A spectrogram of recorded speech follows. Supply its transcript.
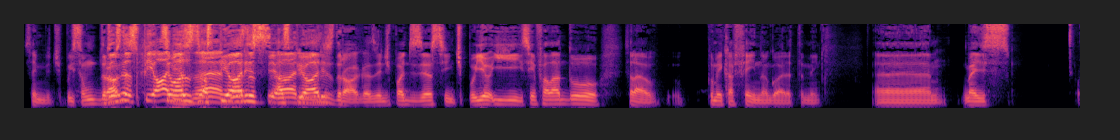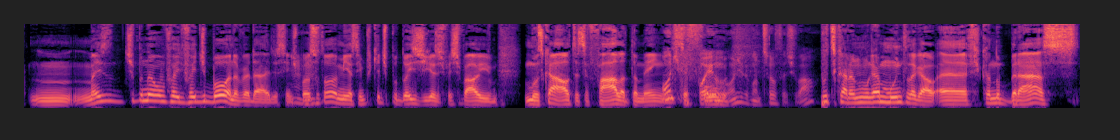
Sempre, tipo, e são drogas. das piores, são as, né? as piores, das piores. as piores drogas, a gente pode dizer assim. Tipo, e, e sem falar do. Sei lá, eu comi cafeína agora também. É, mas. Hum, Mas, tipo, não, foi, foi de boa, na verdade, assim. Tipo, Uhum. eu a minha, assim, porque, tipo, dois dias de festival e música alta, você fala também. Onde você que foi? fuma. Onde que aconteceu o festival? Putz, cara, num lugar muito legal. É, fica no Brás,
